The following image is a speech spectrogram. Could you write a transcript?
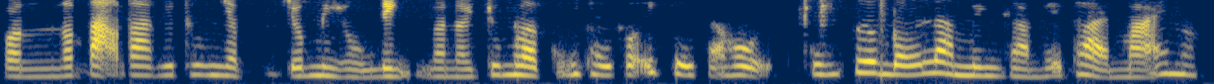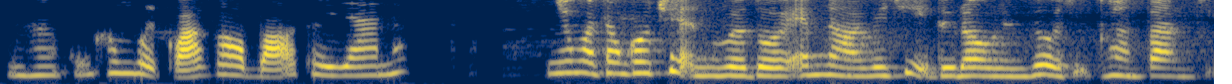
còn nó tạo ra cái thu nhập cho mình ổn định và nói chung là cũng thấy có ích cho xã hội. Cũng tương đối là mình cảm thấy thoải mái mà. Cũng không phải quá gò bó thời gian đó nhưng mà trong câu chuyện vừa rồi em nói với chị từ đầu đến giờ chị hoàn toàn chị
